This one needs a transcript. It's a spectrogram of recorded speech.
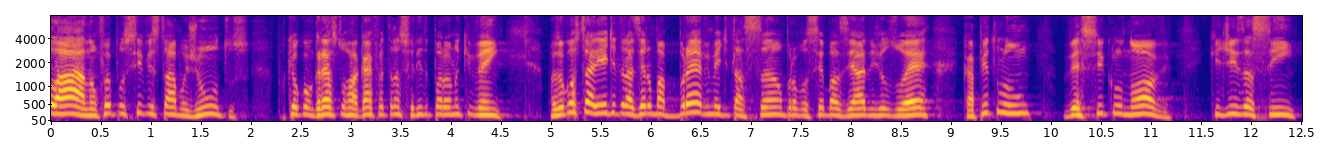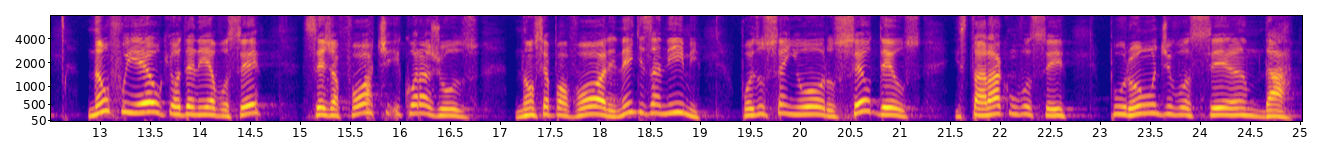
lá, não foi possível estarmos juntos, porque o congresso do Hagai foi transferido para o ano que vem. Mas eu gostaria de trazer uma breve meditação para você baseada em Josué, capítulo 1, versículo 9, que diz assim: Não fui eu que ordenei a você, seja forte e corajoso, não se apavore, nem desanime, pois o Senhor, o seu Deus, estará com você por onde você andar.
